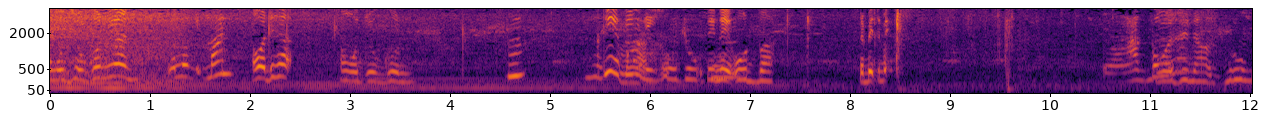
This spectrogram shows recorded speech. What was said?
Ang ujugon yan. Wala di man. Oo, diha. Ang ujugon. Hmm? Hindi, mga. Sinay ud ba? Tabi, tabi. Nagbong. Wala ya? din nagbong.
